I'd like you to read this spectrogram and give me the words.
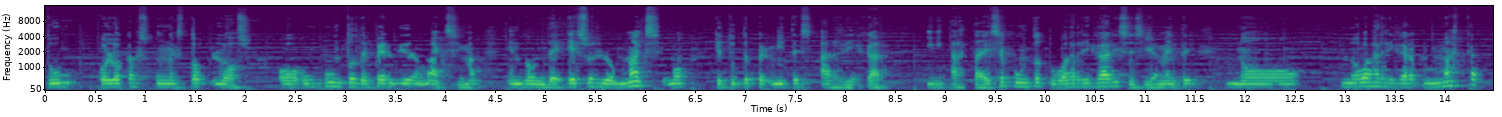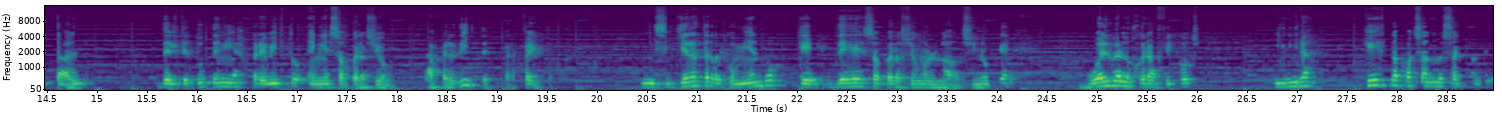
Tú colocas un stop loss o un punto de pérdida máxima en donde eso es lo máximo que tú te permites arriesgar. Y hasta ese punto tú vas a arriesgar y sencillamente no, no vas a arriesgar más capital del que tú tenías previsto en esa operación. La perdiste, perfecto. Ni siquiera te recomiendo que dejes esa operación a un lado, sino que vuelve a los gráficos y mira qué está pasando exactamente,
